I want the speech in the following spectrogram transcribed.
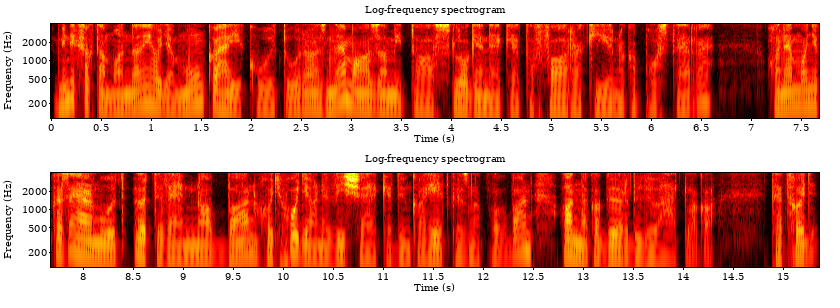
Mindig szoktam mondani, hogy a munkahelyi kultúra az nem az, amit a szlogeneket a falra kiírnak a poszterre, hanem mondjuk az elmúlt 50 napban, hogy hogyan viselkedünk a hétköznapokban, annak a gördülő átlaga. Tehát, hogy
